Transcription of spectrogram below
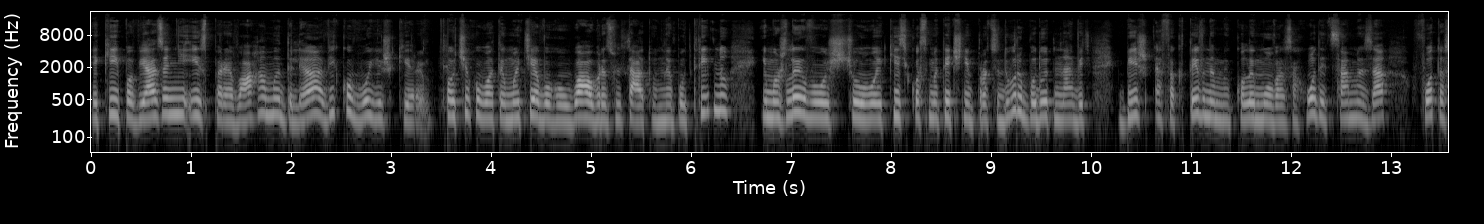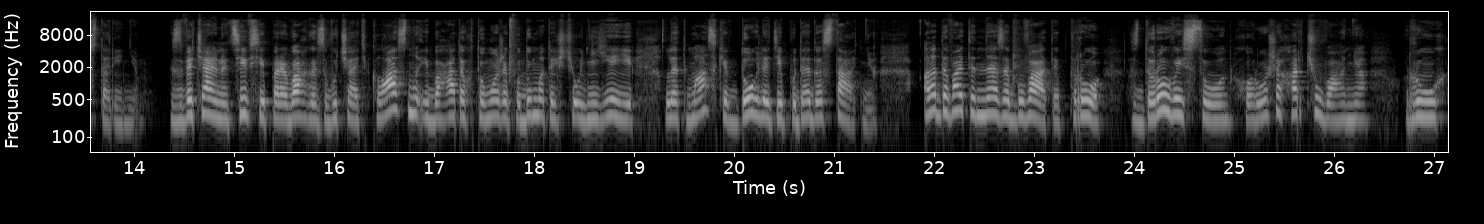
які пов'язані із перевагами для вікової шкіри. Очікувати миттєвого вау результату не потрібно, і можливо, що якісь косметичні процедури будуть навіть більш ефективними, коли мова заходить саме за фотостаріння. Звичайно, ці всі переваги звучать класно, і багато хто може подумати, що однієї LED-маски в догляді буде достатньо. Але давайте не забувати про здоровий сон, хороше харчування, рух,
